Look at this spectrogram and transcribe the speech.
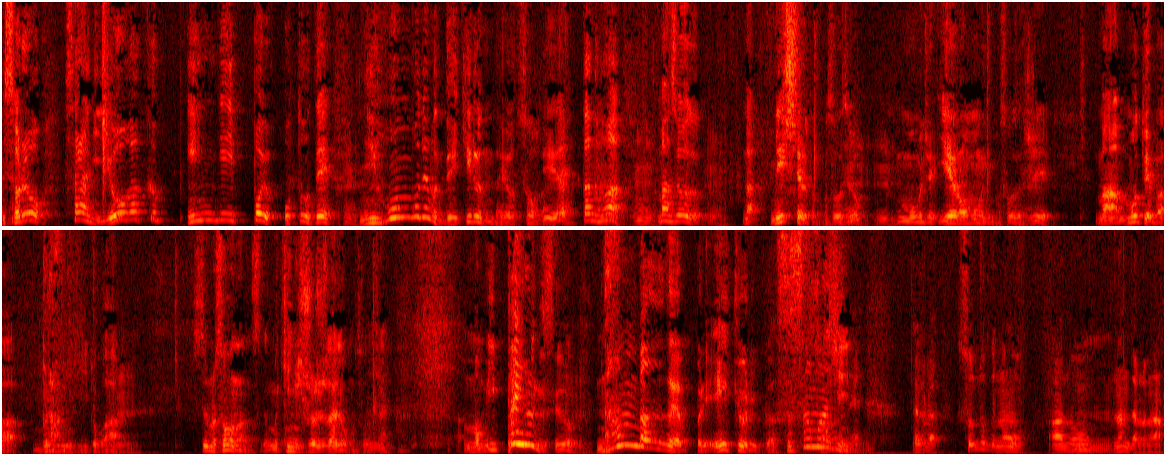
よ、それをさらに洋楽インディーっぽい音で日本語でもできるんだよってやったのが、うんうん。まあそういうこと、まあ、ミッシェルとかもそうですよ、うんもうもちろんイエローモンキーもそうだし、まあもっと言えばブランキーとか、それもそうなんです。けど、まあ、筋肉少女大とかもそうですね、まあ、いっぱいいるんですけど、ナンバーがやっぱり影響力が凄まじい、ね。だからその時のあの、なんだろうな。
